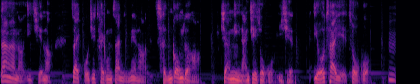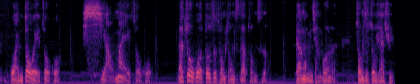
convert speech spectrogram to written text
当然了，以前哦，在国际太空站里面哦，成功的哈，像拟南芥做过，以前油菜也做过，嗯，豌豆也做过，小麦也做过，那做过都是从种子到种子哦。刚刚我们讲过了，种子种下去，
